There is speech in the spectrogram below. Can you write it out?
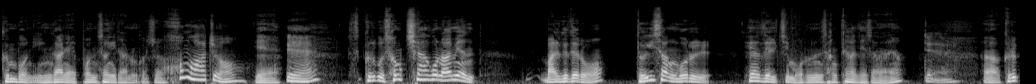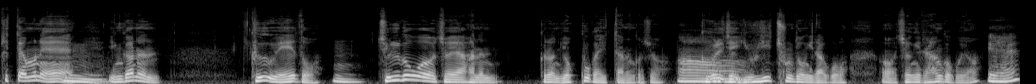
근본 인간의 본성이라는 거죠. 허무하죠. 예. 예. 그리고 성취하고 나면 말 그대로 더 이상 뭐를 해야 될지 모르는 상태가 되잖아요. 네. 어, 그렇기 때문에 음. 인간은 그 외에도 음. 즐거워져야 하는 그런 욕구가 있다는 거죠. 아. 그걸 이제 유희 충동이라고 어, 정의를 한 거고요. 예.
